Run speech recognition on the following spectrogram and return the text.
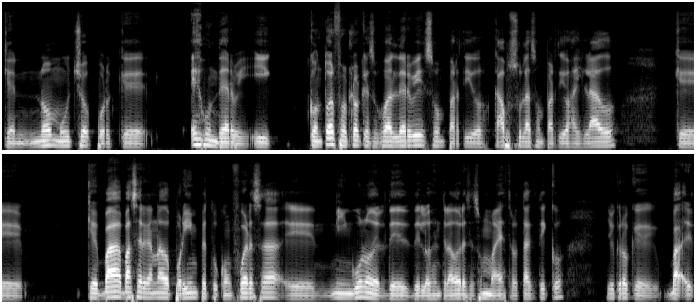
que no mucho porque es un derby y con todo el folclore que se juega el derby son partidos cápsulas, son partidos aislados que, que va, va a ser ganado por ímpetu, con fuerza. eh, ninguno de, de- de los entrenadores es un maestro táctico Yo creo que va, el,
